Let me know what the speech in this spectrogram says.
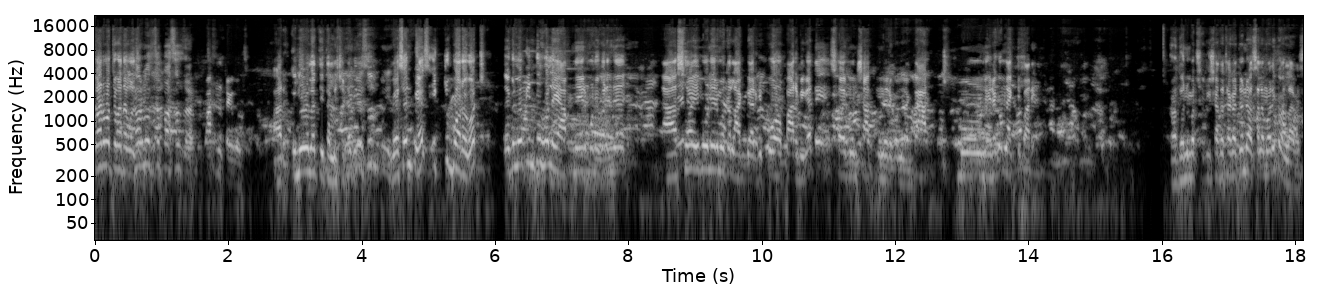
সর্বোচ্চ কথা বলছে? সর্বোচ্চ পাঁচ হাজার। পাঁচ হাজার টাকা বলছে। আর ইনিবেলা তেতাল্লিশশো টাকা। বেসন পেঁয়াজ। একটু বড় গোট। এগুলো কিন্তু হলে আপনার মনে করেন যে ছয় মনের মতো লাগবে আর কি পার বিঘাতে। ছয় মন সাত মন এরকম লাগবে। আট মন এরকম লাগতে পারে। ধন্যবাদ সুখীর সাথে থাকার জন্য। আসসালামু আলাইকুম। আল্লাহ হাফেজ।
